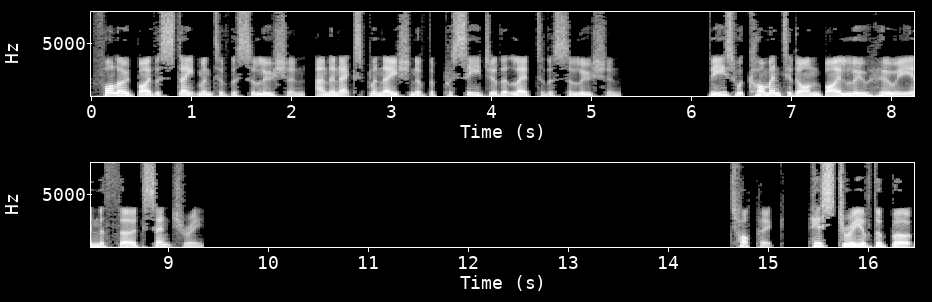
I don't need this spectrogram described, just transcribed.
followed by the statement of the solution, and an explanation of the procedure that led to the solution. These were commented on by Liu Hui in the 3rd century. Topic: History of the book.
